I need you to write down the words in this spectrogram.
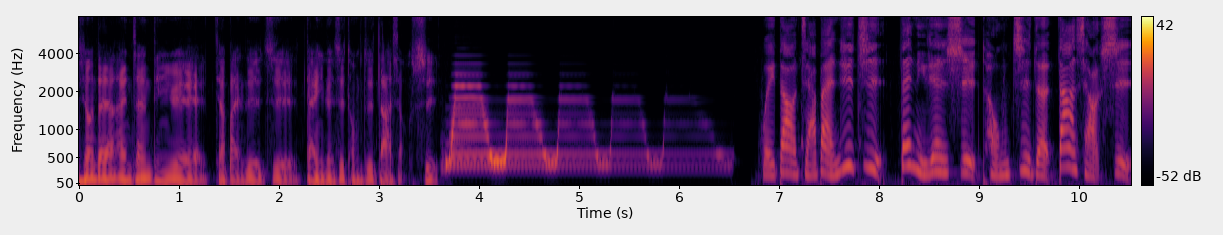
希望大家按赞订阅甲板日志，带你认识同志大小事。回到甲板日志，带你认识同志的大小事。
